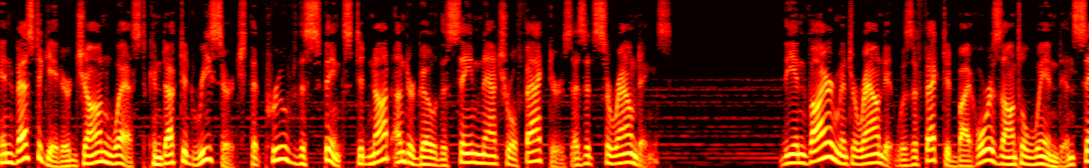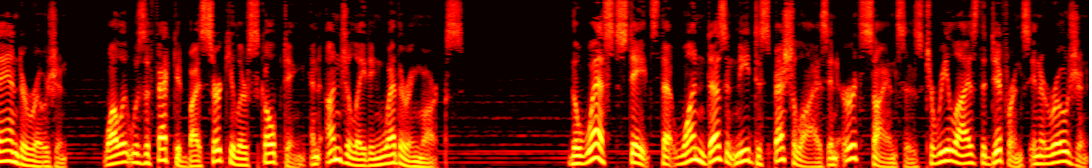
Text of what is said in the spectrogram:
Investigator John West conducted research that proved the Sphinx did not undergo the same natural factors as its surroundings. The environment around it was affected by horizontal wind and sand erosion, while it was affected by circular sculpting and undulating weathering marks. The West states that one doesn't need to specialize in earth sciences to realize the difference in erosion.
